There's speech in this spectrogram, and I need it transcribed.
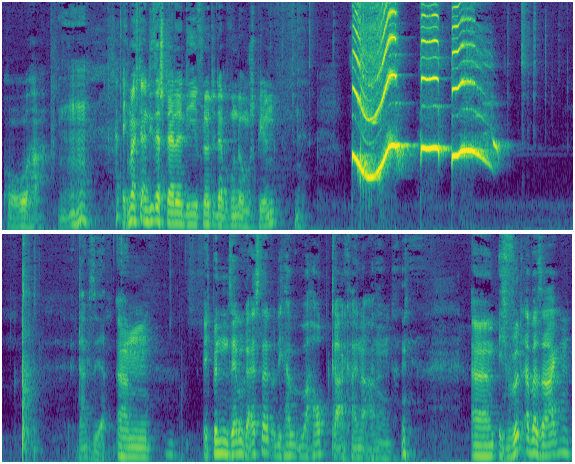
Oha. Ich möchte an dieser Stelle die Flöte der Bewunderung spielen. Danke sehr. Ähm, ich bin sehr begeistert und ich habe überhaupt gar keine Ahnung. ähm, ich würde aber sagen,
